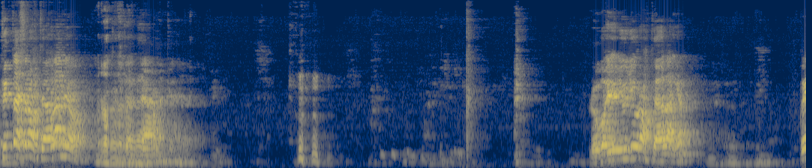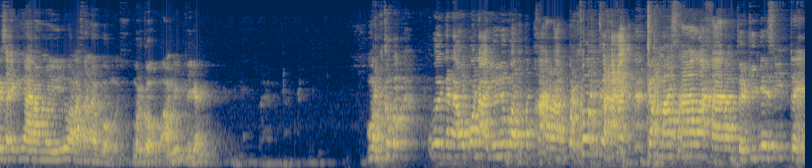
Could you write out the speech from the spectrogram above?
dites roh dalan yo. Roh dalan. Lho kaya yuyu roh dalan kan. Kowe saiki ngaramno yuyu alasane apa, Mus? Mergo ambibi kan? Mergo kowe kena apa nak yuyu kok tetep haram. Mergo gak masalah haram dagingnya sithik.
